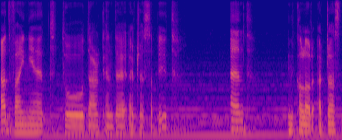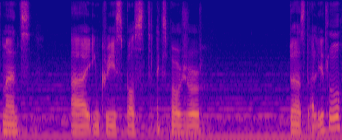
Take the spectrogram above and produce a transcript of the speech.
add vignette to darken the edges a bit and in color adjustments I increase post exposure just a little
